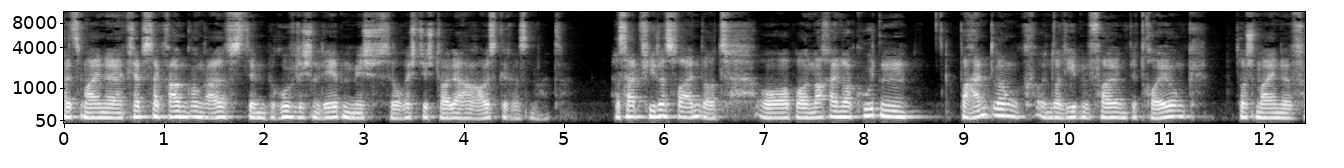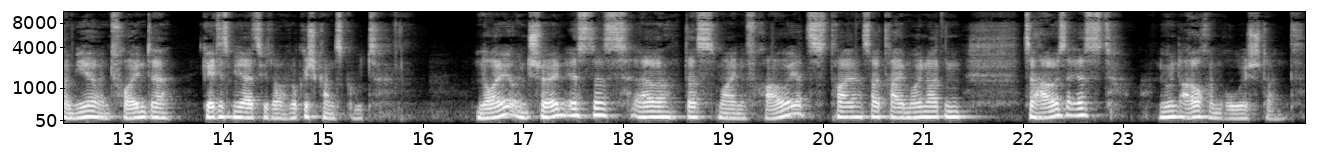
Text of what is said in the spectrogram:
als meine Krebserkrankung aus dem beruflichen Leben mich so richtig toll herausgerissen hat. Das hat vieles verändert, aber nach einer guten Behandlung und der liebevollen Betreuung durch meine Familie und Freunde geht es mir jetzt wieder wirklich ganz gut. Neu und schön ist es, äh, dass meine Frau jetzt seit drei Monaten zu Hause ist, nun auch im Ruhestand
